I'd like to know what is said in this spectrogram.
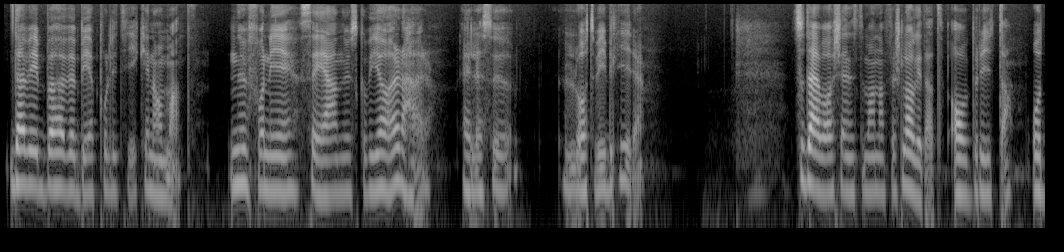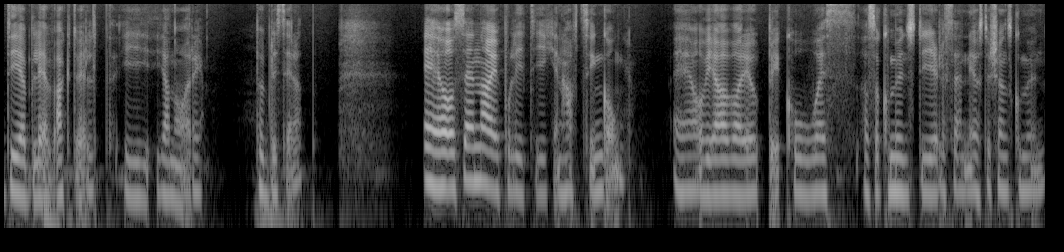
där vi behöver be politiken om att nu får ni säga nu ska vi göra det här eller så låter vi bli det. Så där var tjänstemannaförslaget att avbryta och det blev aktuellt i januari publicerat. Eh, och sen har ju politiken haft sin gång eh, och vi har varit uppe i KS, alltså kommunstyrelsen i Östersunds kommun.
